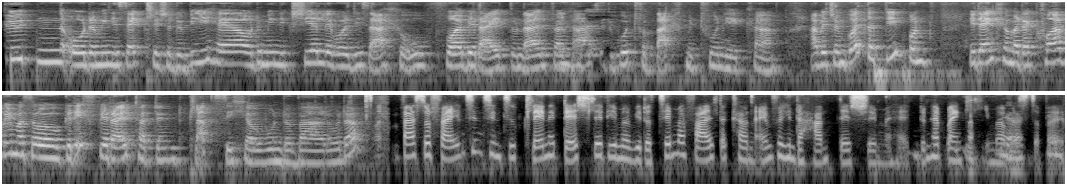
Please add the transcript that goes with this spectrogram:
Tüten oder meine Säckchen schon dabei her oder meine Geschirrle, wo ich die Sachen auch vorbereite und einfach mhm. alles wieder gut verpackt mit tun kann. Aber ist ein guter Tipp und ich denke, wenn man den Korb immer so griffbereit hat, dann klappt es sicher auch wunderbar, oder? Was so fein sind, sind so kleine Täschchen, die man wieder zusammenfalten kann, einfach in der Handtasche immer hält. Dann hat man eigentlich immer ja. was dabei.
